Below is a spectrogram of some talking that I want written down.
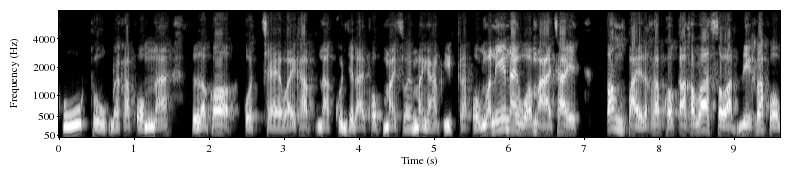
ถูกถูกนะครับผมนะ แล้วก็กดแชร์ไว้ครับนะคุณจะได้พบไม้สวยไม้งามอีกครับผมวันนี้นายหัวหมาชัย ต้องไปแล้วครับ ขอกล่าวคำว่าสวัสดีครับผม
